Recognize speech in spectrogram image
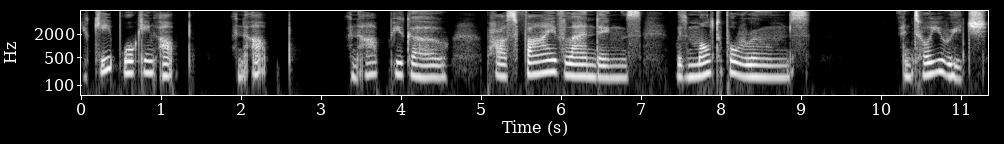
You keep walking up and up and up you go, past five landings with multiple rooms, until you reach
